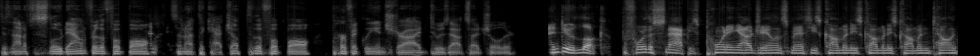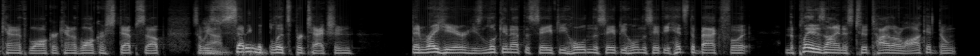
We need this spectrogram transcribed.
does not have to slow down for the football, does not have to catch up to the football, perfectly in stride to his outside shoulder. And dude, look, before the snap, he's pointing out Jaylon Smith. He's coming, he's coming, he's coming, telling Kenneth Walker. Kenneth Walker steps up. So yeah. he's setting the blitz protection. Then right here, he's looking at the safety, holding the safety, holding the safety, hits the back foot. And the play design is to Tyler Lockett. Don't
